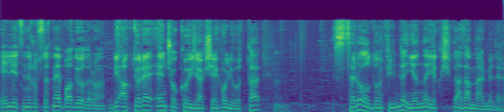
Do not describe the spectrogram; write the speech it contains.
Ehliyetini ruhsatını hep alıyorlar onu. Bir aktöre en çok koyacak şey Hollywood'da starı olduğun filmde yanına yakışıklı adam vermeleri.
